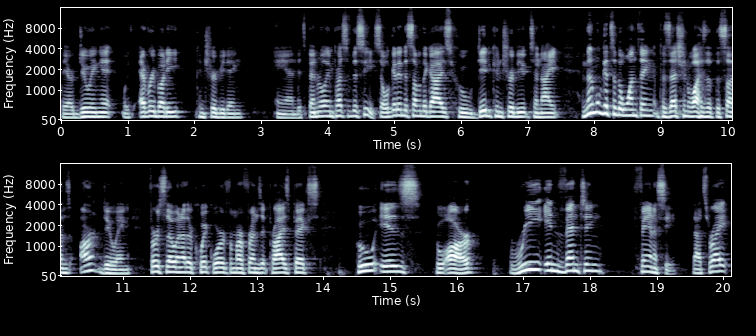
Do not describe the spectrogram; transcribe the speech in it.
They are doing it with everybody contributing and it's been really impressive to see. So we'll get into some of the guys who did contribute tonight, and then we'll get to the one thing possession wise that the Suns aren't doing. First, though, another quick word from our friends at Prize Picks, who is, who are reinventing fantasy. That's right,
